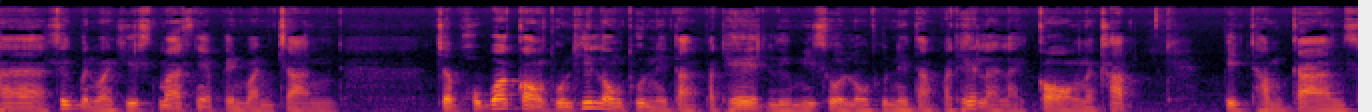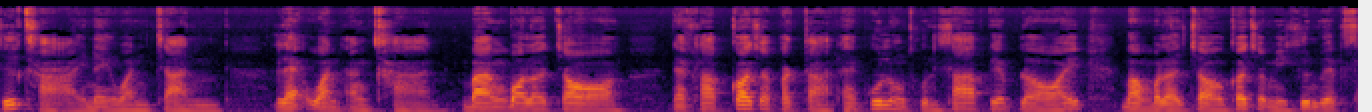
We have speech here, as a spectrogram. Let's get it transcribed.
25 ซึ่งเป็นวันคริสต์มาสเนี่ยเป็นวันจันทร์ จะพบว่ากองทุนที่ลงทุนในต่างประเทศ หรือมีส่วนลงทุนในต่างประเทศหลาย ๆ กองนะครับ ปิดทำการซื้อขายในวันจันทร์ และวันอังคาร บางบลจ นะครับก็จะประกาศให้ผู้ลงทุนทราบเรียบร้อย บางบลจก็จะมีขึ้นเว็บไซ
